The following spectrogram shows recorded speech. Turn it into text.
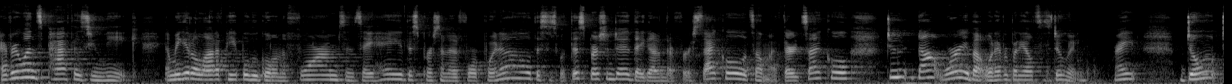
Everyone's path is unique. And we get a lot of people who go on the forums and say, hey, this person had a 4.0, this is what this person did, they got in their first cycle, it's on my third cycle. Do not worry about what everybody else is doing, right? Don't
